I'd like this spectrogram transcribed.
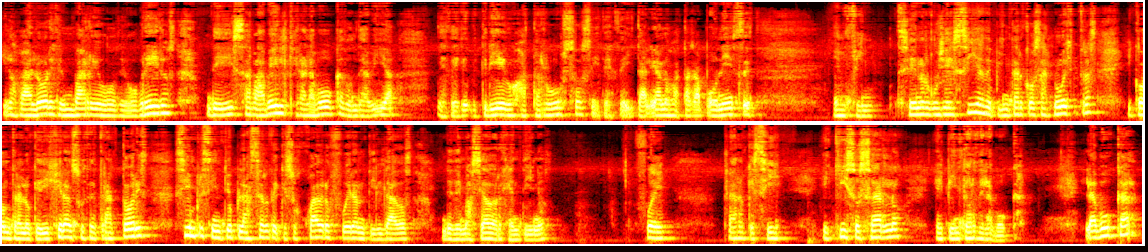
y los valores de un barrio de obreros, de esa Babel que era la boca donde había desde griegos hasta rusos y desde italianos hasta japoneses, en fin, se enorgullecía de pintar cosas nuestras y contra lo que dijeran sus detractores, siempre sintió placer de que sus cuadros fueran tildados de demasiado argentinos. Fue, claro que sí, y quiso serlo el pintor de la boca. La boca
